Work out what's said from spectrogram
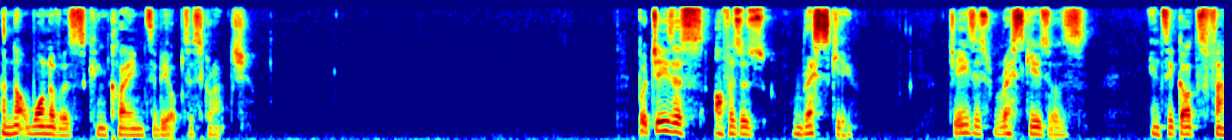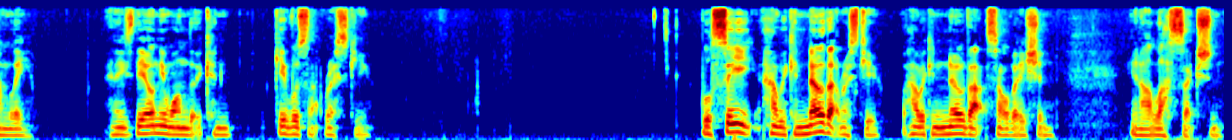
and not one of us can claim to be up to scratch. But Jesus offers us rescue. Jesus rescues us into God's family. And He's the only one that can give us that rescue. We'll see how we can know that rescue, or how we can know that salvation in our last section.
